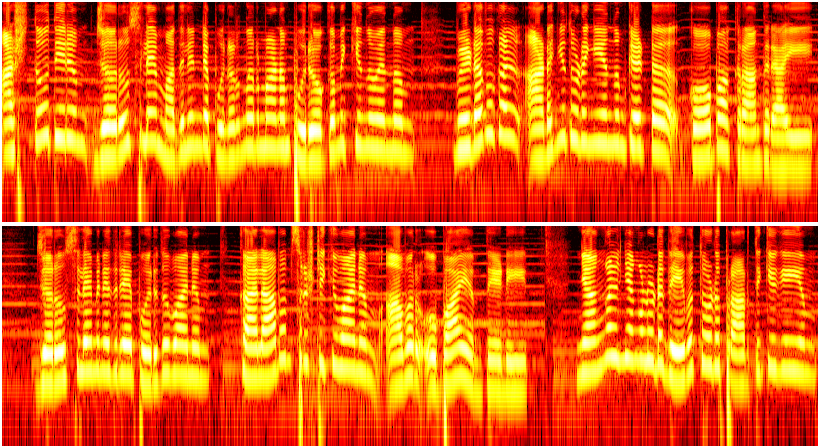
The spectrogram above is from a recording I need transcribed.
അഷ്തോദ്യരും ജെറൂസലേം മതിലിന്റെ പുനർനിർമ്മാണം പുരോഗമിക്കുന്നുവെന്നും വിടവുകൾ അടഞ്ഞു തുടങ്ങിയെന്നും കേട്ട് കോപാക്രാന്തരായി. ജെറൂസലേമിനെതിരെ പൊരുതുവാനും കലാപം സൃഷ്ടിക്കുവാനും അവർ ഉപായം തേടി. ഞങ്ങൾ ഞങ്ങളുടെ ദൈവത്തോട് പ്രാർത്ഥിക്കുകയും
